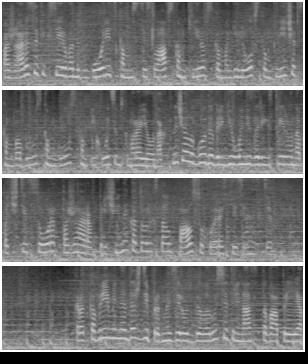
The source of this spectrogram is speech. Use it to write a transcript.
Пожары зафиксированы в Горецком, Мстиславском, Кировском, Могилевском, Кличевском, Бобруйском, Глузском и Хотимском районах. С начала года в регионе зарегистрировано почти 40 пожаров, причиной которых стал пал сухой растительности. Кратковременные дожди прогнозируют в Беларуси 13 апреля.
